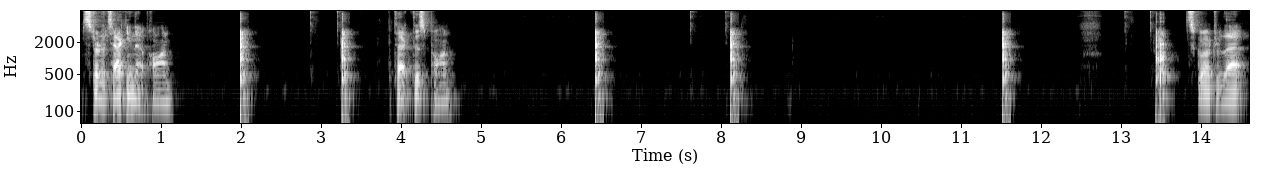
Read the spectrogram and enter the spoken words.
Start attacking that pawn. Attack this pawn. Go after that.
